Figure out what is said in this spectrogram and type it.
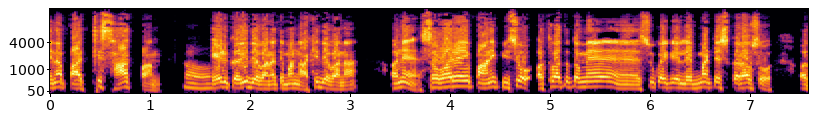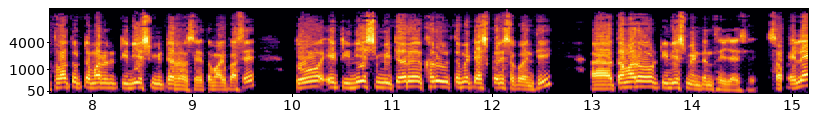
એના પાંચથી સાત પાન એડ કરી દેવાના તેમાં નાખી દેવાના અને સવારે એ પાણી પીશો અથવા તો તમે શું કહે કે લેબમાં ટેસ્ટ કરાવશો અથવા તો તમારું ટીડીએસ મીટર હશે તમારી પાસે તો એ ટીડીએસ મીટર ખરું તમે ટેસ્ટ કરી શકો એનાથી તમારો ટીડીએસ મેન્ટેન થઈ જાય છે. એટલે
